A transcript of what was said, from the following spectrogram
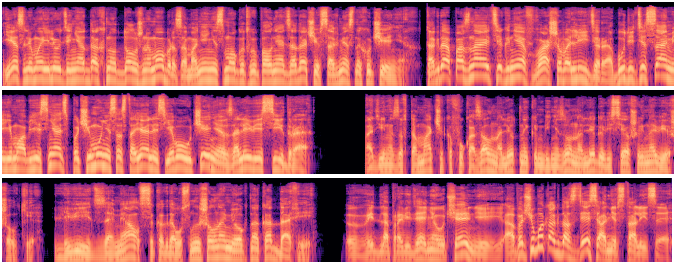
Если мои люди не отдохнут должным образом, они не смогут выполнять задачи в совместных учениях. Тогда познаете гнев вашего лидера, будете сами ему объяснять, почему не состоялись его учения в заливе Сидра». Один из автоматчиков указал на летный комбинезон Олега, висевший на вешалке. Левиец замялся, когда услышал намек на Каддафи. «Вы для проведения учений? А почему тогда здесь, а не в столице?»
